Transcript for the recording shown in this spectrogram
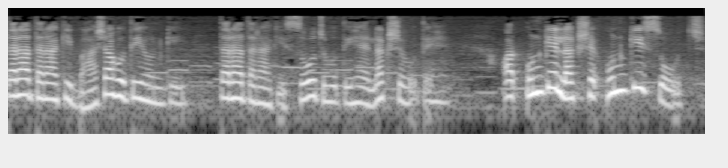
तरह तरह की भाषा होती है उनकी। तरह तरह की सोच होती है, लक्ष्य होते हैं। और उनके लक्ष्य, उनकी सोच,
